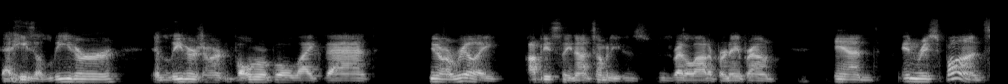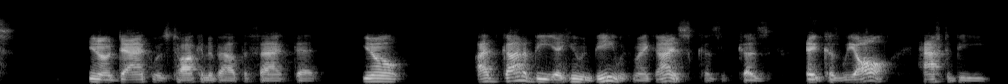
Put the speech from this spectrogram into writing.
that he's a leader and leaders aren't vulnerable like that. You know, really, obviously not somebody who's who's read a lot of Brene Brown. And in response, you know, Dak was talking about the fact that, you know, I've got to be a human being with my guys because because and because we all have to be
